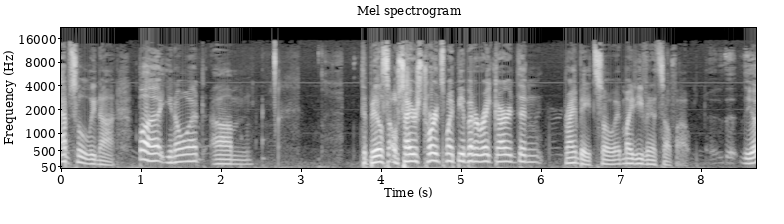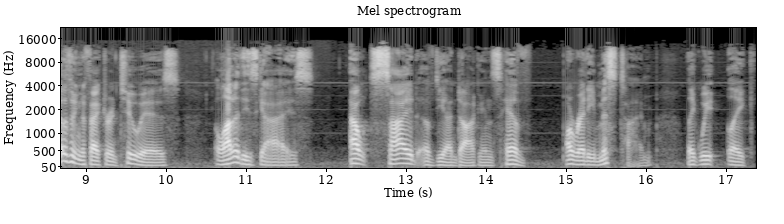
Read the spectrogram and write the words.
Absolutely not. But you know what? Um, the Bills, O'Cyrus Torrence might be a better right guard than Ryan Bates, so it might even itself out. The other thing to factor in too is a lot of these guys outside of Dion Dawkins have already missed time. Like we like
